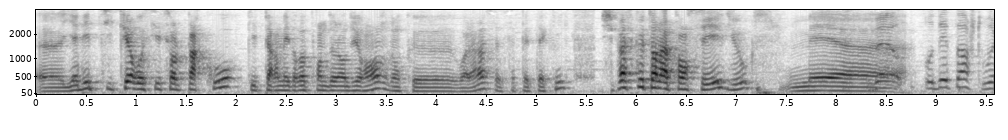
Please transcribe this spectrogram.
Il y a des petits cœurs aussi sur le parcours qui te permet de reprendre de l'endurance. Donc, voilà, ça, ça peut être technique. Je sais pas ce que t'en as pensé, Dukes, mais. Ben, au départ, je trouvais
